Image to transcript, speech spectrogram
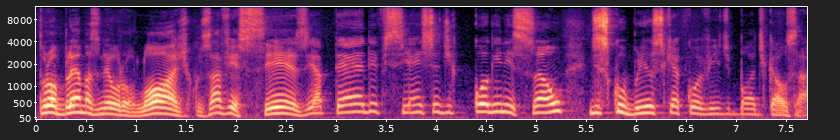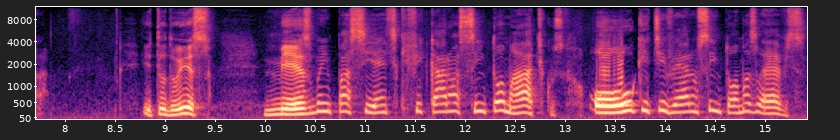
problemas neurológicos, AVCs e até deficiência de cognição descobriu-se que a Covid pode causar. E tudo isso mesmo em pacientes que ficaram assintomáticos ou que tiveram sintomas leves.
